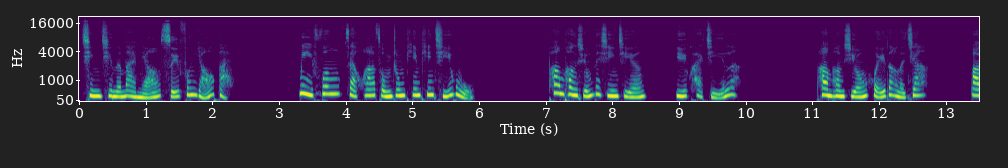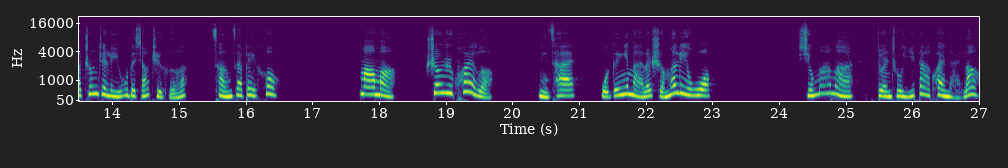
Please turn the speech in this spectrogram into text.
青青的麦苗随风摇摆，蜜蜂在花丛中翩翩起舞。胖胖熊的心情愉快极了。胖胖熊回到了家，把装着礼物的小纸盒。藏在背后。妈妈，生日快乐！你猜我给你买了什么礼物？熊妈妈端出一大块奶酪，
